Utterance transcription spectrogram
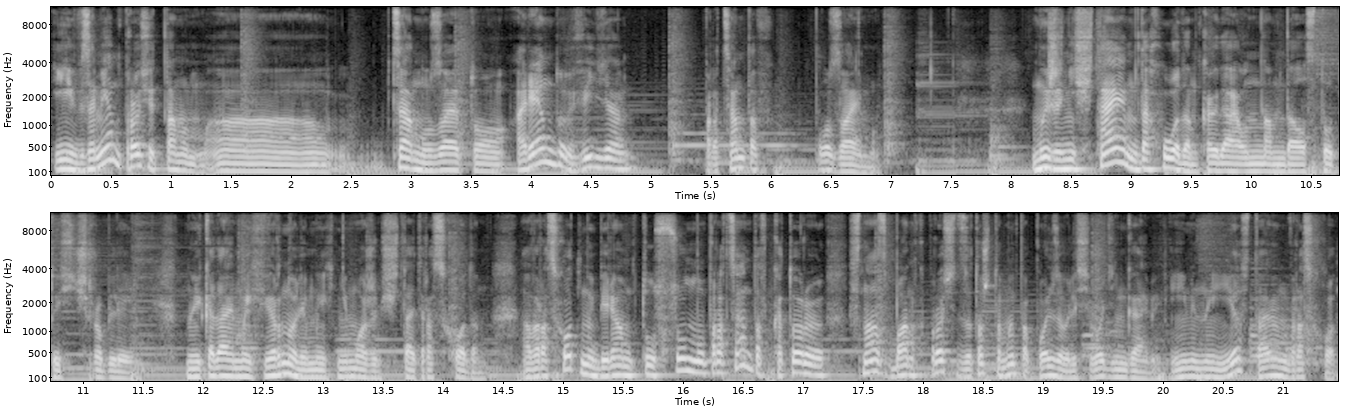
И взамен просит там э, цену за эту аренду в виде процентов по займу. Мы же не считаем доходом, когда он нам дал 100 тысяч рублей. Ну и когда мы их вернули, мы их не можем считать расходом. А в расход мы берем ту сумму процентов, которую с нас банк просит за то, что мы попользовались его деньгами. И именно ее ставим в расход.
